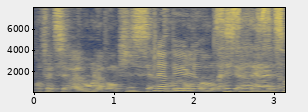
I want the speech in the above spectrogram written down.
En fait, c'est vraiment la banquise, c'est la bulle. Endroit où on a ses rêves.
